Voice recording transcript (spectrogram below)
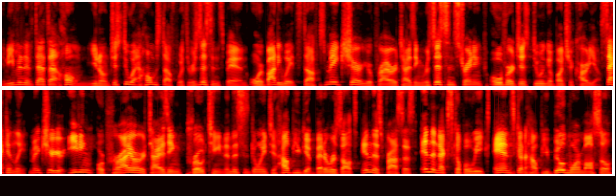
and even if that's at home, you know, just do at home stuff with resistance band or body weight stuff. Just make sure you're prioritizing resistance training over just doing a bunch of cardio. Secondly, make sure you're eating or prioritizing protein, and this is going to help you get better results in this process in the next couple weeks, and it's going to help you build more muscle,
